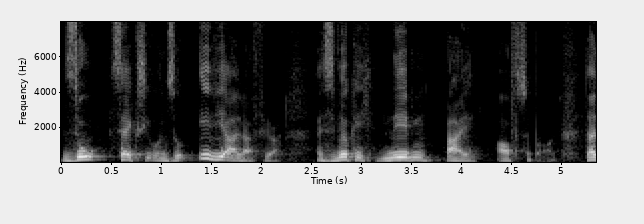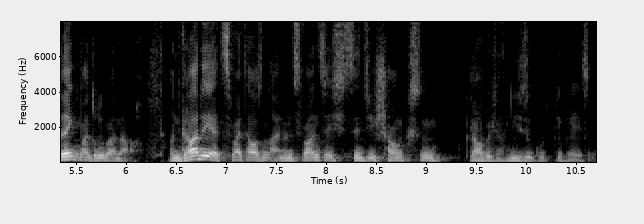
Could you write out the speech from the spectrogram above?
so sexy und so ideal dafür, es wirklich nebenbei aufzubauen. Da denk mal drüber nach. Und gerade jetzt, 2021, sind die Chancen, glaube ich, noch nie so gut gewesen.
